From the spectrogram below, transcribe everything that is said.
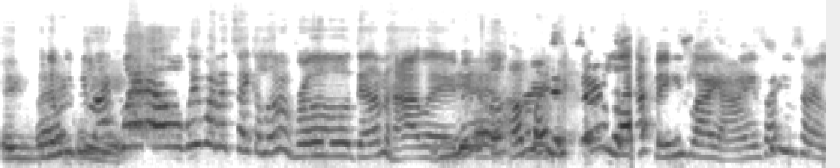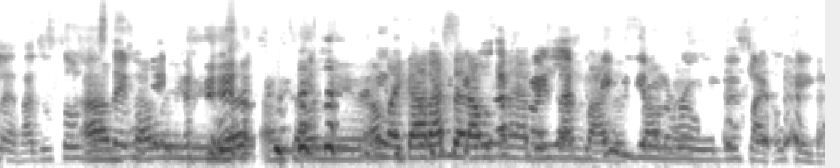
Exactly. And then we'd be like, "Well, we want to take a little road down the highway. Yeah, I'm like, turn left." And he's like, "I ain't telling you turn left. I just told you to stay with me." You, I'm telling you. I'm like, God, I said I was gonna have right, left, and then you get on the road and just like, "Okay, God."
